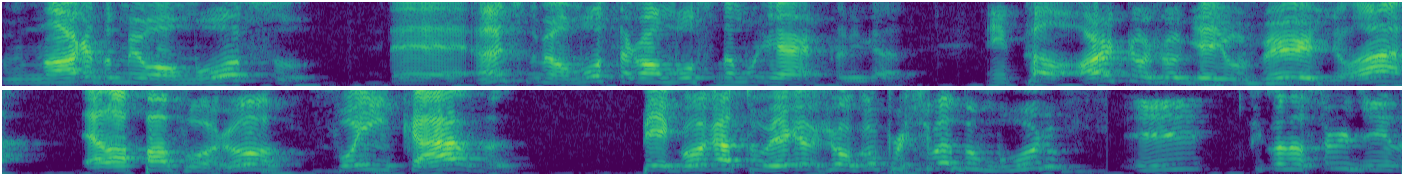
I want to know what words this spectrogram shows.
na hora do meu almoço, é, antes do meu almoço, era o almoço da mulher, tá ligado? Então, a hora que eu joguei o verde lá, ela apavorou, foi em casa, pegou a gatoeira, jogou por cima do muro e ficou na surdina.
